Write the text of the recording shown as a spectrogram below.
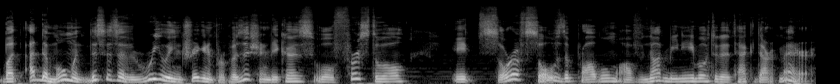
But at the moment, this is a really intriguing proposition because, well, first of all, it sort of solves the problem of not being able to detect dark matter,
